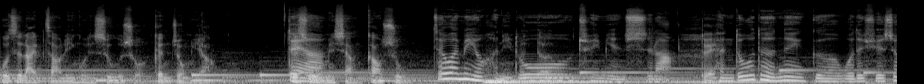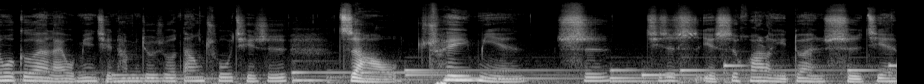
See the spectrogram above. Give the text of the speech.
或是来找灵魂事务所更重要。这是我们想告诉，在外面有很多催眠师啦，对，很多的那个我的学生或个案来我面前，他们就是说，当初其实找催眠师其实是也是花了一段时间，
